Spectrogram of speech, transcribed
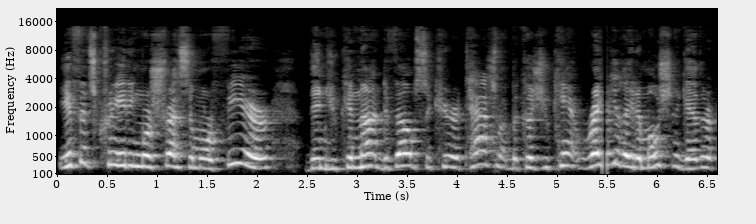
If it's creating more stress and more fear, then you cannot develop secure attachment because you can't regulate emotion together.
